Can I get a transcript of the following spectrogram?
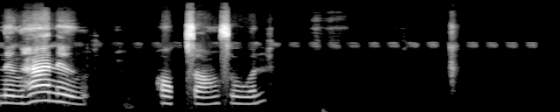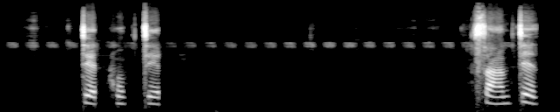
151 620 767 37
